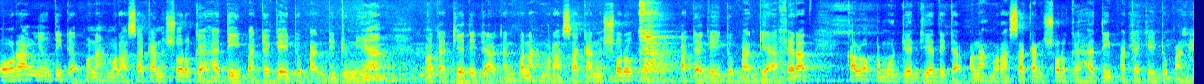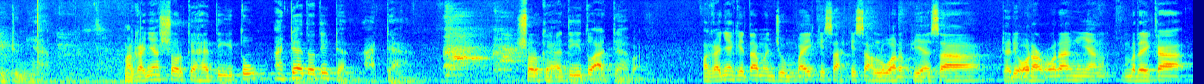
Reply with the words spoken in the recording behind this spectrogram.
orang yang tidak pernah merasakan surga hati pada kehidupan di dunia, maka dia tidak akan pernah merasakan surga pada kehidupan di akhirat kalau kemudian dia tidak pernah merasakan surga hati pada kehidupan di dunia. Makanya surga hati itu ada atau tidak? Ada. Surga hati itu ada, Pak. Makanya kita menjumpai kisah-kisah luar biasa dari orang-orang yang mereka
